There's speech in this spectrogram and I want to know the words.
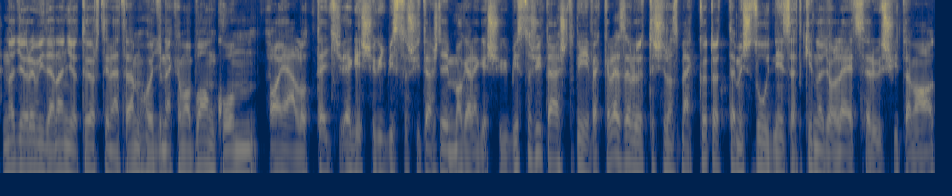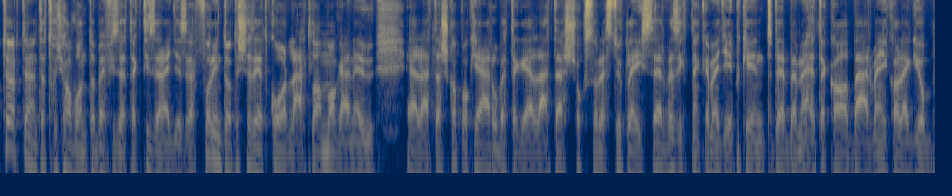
Nagyon röviden annyi a történetem, hogy nekem a bankom ajánlott egy egészségügybiztosítást, egy magánegészségügybiztosítást évekkel ezelőtt, és én azt megkötöttem, és az úgy nézett ki, nagyon leegyszerűsítem a történetet, hogy havonta befizetek 11 ezer forintot, és ezért korlátlan magánevű ellátást kapok, járóbeteg ellátás, sokszor ezt ők le is szervezik nekem egyébként, de bemehetek a bármelyik a legjobb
